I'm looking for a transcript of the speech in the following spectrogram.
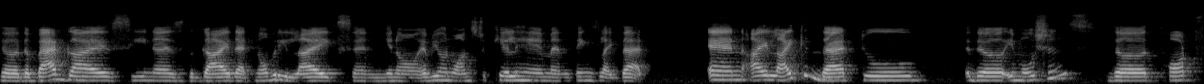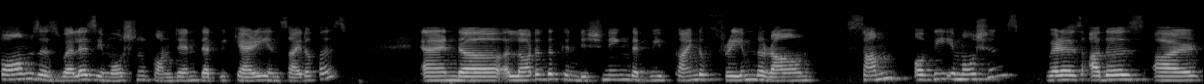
the the bad guy is seen as the guy that nobody likes and you know everyone wants to kill him and things like that. And i liken that to the emotions the thought forms as well as emotional content that we carry inside of us and uh, a lot of the conditioning that we've kind of framed around some of the emotions whereas others are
